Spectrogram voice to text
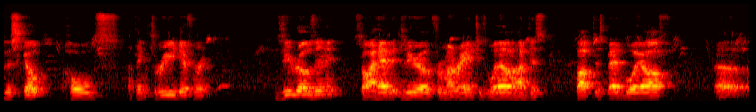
the scope holds, I think, three different zeros in it, so I have it zeroed for my ranch as well. I just pop this bad boy off uh,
